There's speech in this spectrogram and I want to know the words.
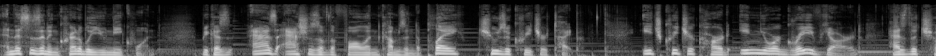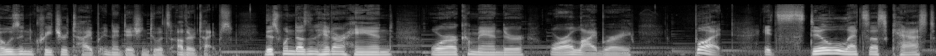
And this is an incredibly unique one, because as Ashes of the Fallen comes into play, choose a creature type. Each creature card in your graveyard has the chosen creature type in addition to its other types. This one doesn't hit our hand, or our commander, or our library, but it still lets us cast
